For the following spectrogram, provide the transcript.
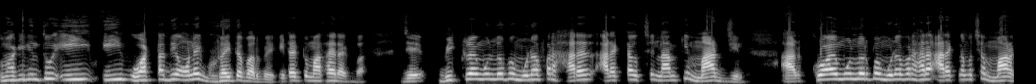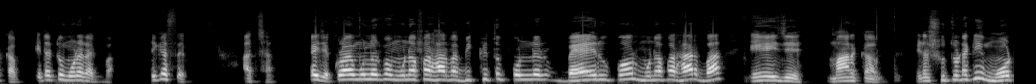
তোমাকে কিন্তু এই এই ওয়ার্ডটা দিয়ে অনেক ঘুরাইতে পারবে, এটা একটু মাথায় রাখবা। যে বিক্রয় মূল্যের উপর মুনাফার হারের আরেকটা হচ্ছে নাম কি? মার্জিন আর ক্রয় মূল্যের উপর মুনাফার হারের আরেক নাম হচ্ছে মার্কআপ এটা একটু মনে রাখবা, ঠিক আছে? আচ্ছা এই যে ক্রয় মূল্যের উপর মুনাফার হার বা বিক্রিত পণ্যের ব্যয়ের উপর মুনাফার হার বা এই যে মার্কআপ এটা সূত্রটা কি? মোট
